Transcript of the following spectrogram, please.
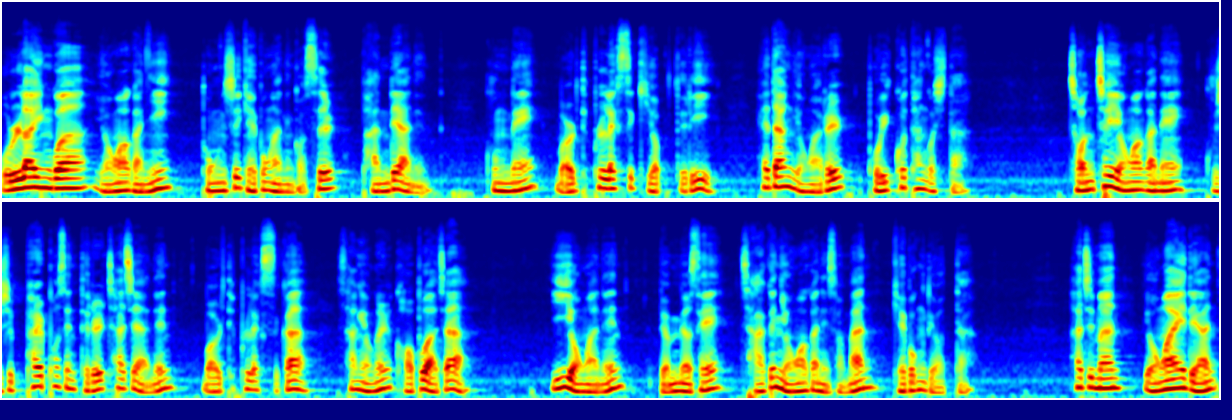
온라인과 영화관이 동시 개봉하는 것을 반대하는 국내 멀티플렉스 기업들이 해당 영화를 보이콧한 것이다. 전체 영화관의 98%를 차지하는 멀티플렉스가 상영을 거부하자 이 영화는 몇몇의 작은 영화관에서만 개봉되었다. 하지만 영화에 대한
